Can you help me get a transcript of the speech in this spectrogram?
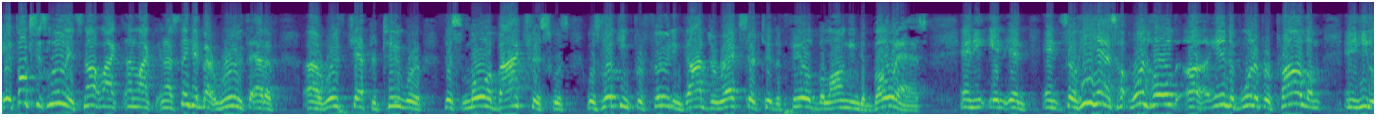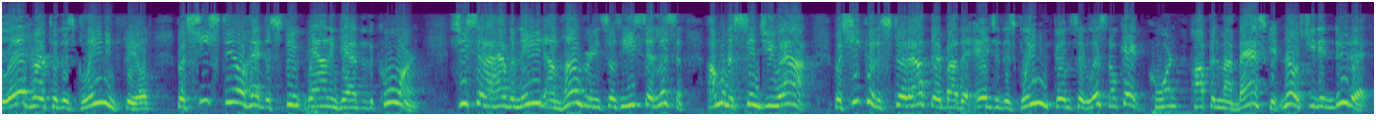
It, folks, it's literally, it's not like, unlike, and I was thinking about Ruth out of uh, Ruth chapter 2 where this Moabitess was, was looking for food and God directs her to the field belonging to Boaz. And, he, and, and, and so he has one hold uh, end of one of her problem and he led her to this gleaning field, but she still had to stoop down and gather the corn. She said, I have a need, I'm hungry. And so he said, listen, I'm going to send you out. But she could have stood out there by the edge of this gleaning field and said, listen, okay, corn, hop in my basket. No, she didn't do that.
